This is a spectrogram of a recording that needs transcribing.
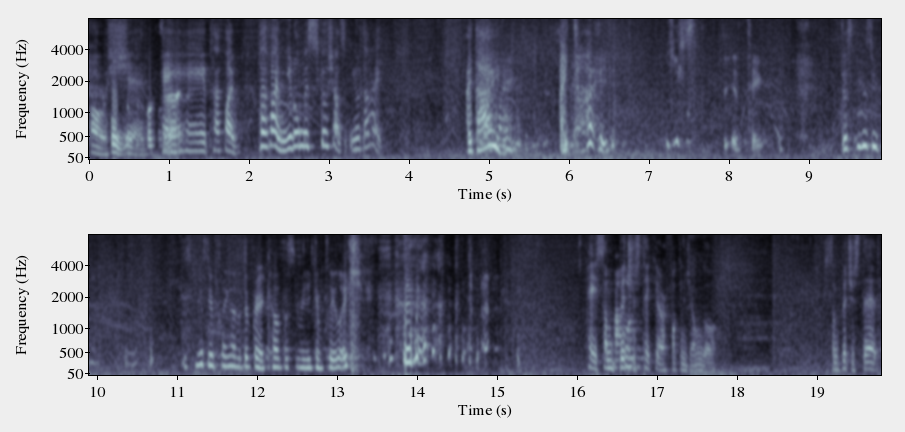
Oh, what the shit. Hey, that? hey, hey, plat five. Plat five, you don't miss skill shots, you die. I died. I died. You didn't take. Just because you're. Just because you're playing on a different account doesn't mean you can play like. Hey, some I bitch was- is taking our fucking jungle. Some bitch is dead.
